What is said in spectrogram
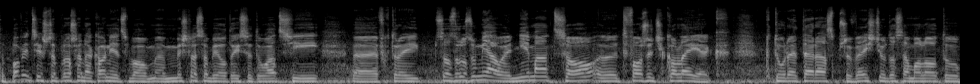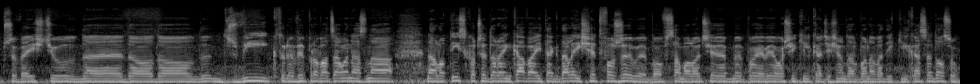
To powiedz jeszcze proszę na koniec, bo myślę sobie o tej sytuacji, e, w której, co zrozumiałe, nie ma co e, tworzyć kolejek, które teraz przy wejściu do samolotu, przy wejściu e, do, do drzwi, które wyprowadzały nas na, na lotnisko czy do rękawa i tak dalej się tworzyły, bo w samolocie pojawiało się kilkadziesiąt albo nawet i kilkaset osób.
